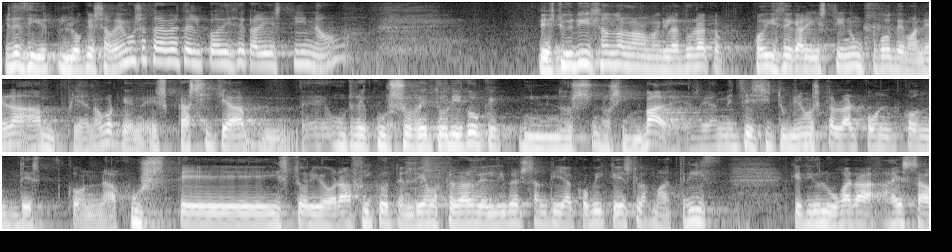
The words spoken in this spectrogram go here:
Es decir, lo que sabemos a través del Códice Calistino Estoy utilizando la nomenclatura códice calistino un poco de manera amplia, ¿no? porque es casi ya eh, un recurso retórico que nos, invade. Realmente, si tuviéramos que hablar con, ajuste historiográfico, tendríamos que hablar del Liber Santi Jacobi, que es la matriz que dio lugar a, esa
